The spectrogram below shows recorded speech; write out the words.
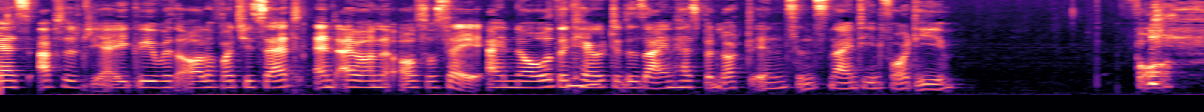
yes, absolutely. I agree with all of what you said. And I want to also say, I know the Mm-hmm. character design has been locked in since 1944.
